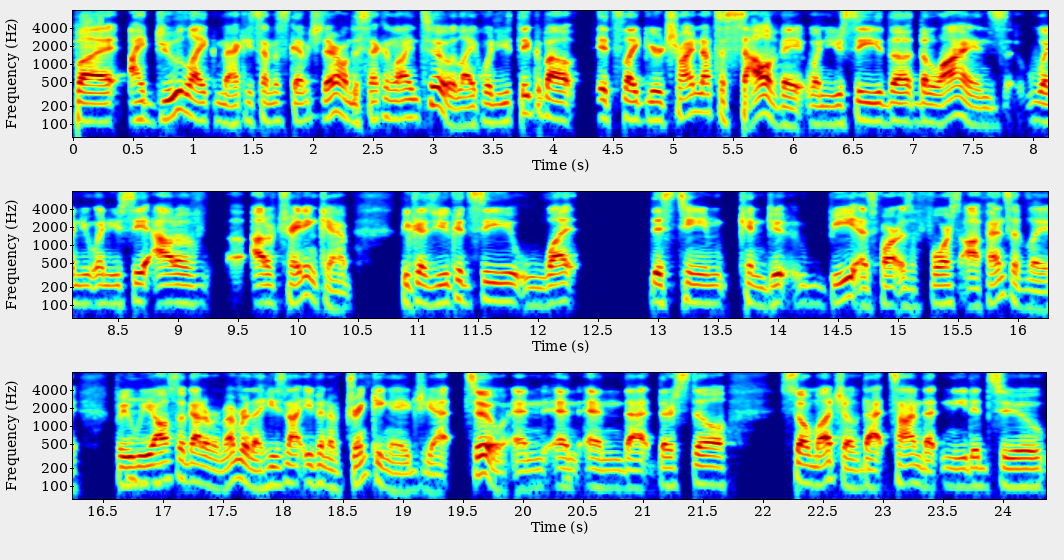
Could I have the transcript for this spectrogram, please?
but I do like Mackie Samoskevich there on the second line too. Like when you think about it's like you're trying not to salivate when you see the the lines when you when you see out of out of training camp because you could see what this team can do be as far as a force offensively but mm-hmm. we also got to remember that he's not even of drinking age yet too and and and that there's still so much of that time that needed to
